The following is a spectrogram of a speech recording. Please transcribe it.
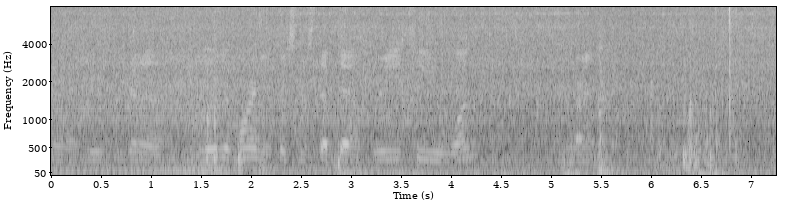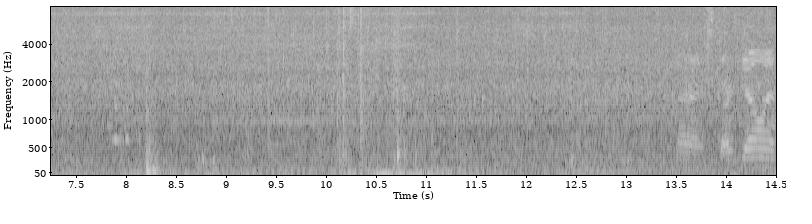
Alright, you're, you're gonna a little bit more and you're fixing to step down. Three, two, one. Alright. Alright, start going.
